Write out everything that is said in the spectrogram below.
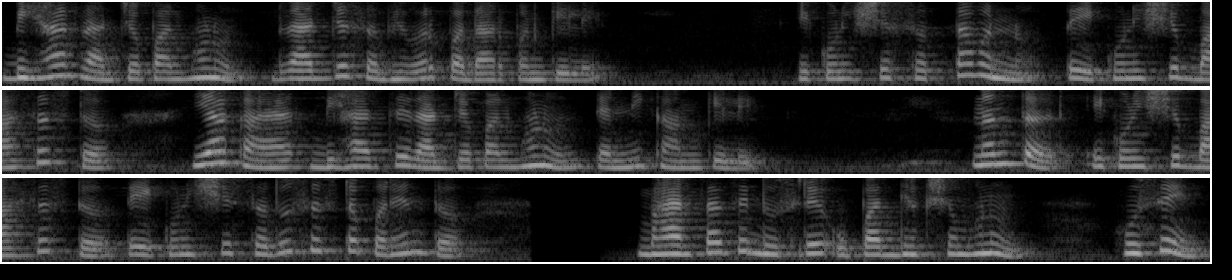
बिहार राज्यपाल म्हणून राज्यसभेवर पदार्पण केले. एकोणीसशे सत्तावन्न ते एकोणीसशे बासष्ट या काळात बिहारचे राज्यपाल म्हणून त्यांनी काम केले. नंतर एकोणीसशे बासष्ट ते एकोणीसशे सदुसष्टपर्यंत भारताचे दुसरे उपाध्यक्ष म्हणून हुसेन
